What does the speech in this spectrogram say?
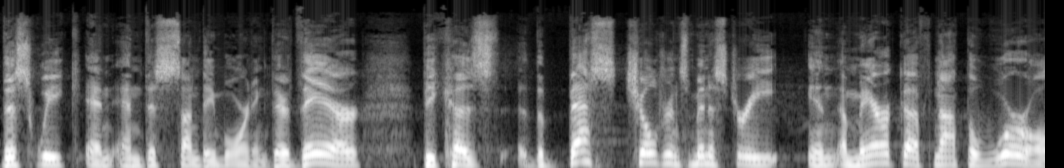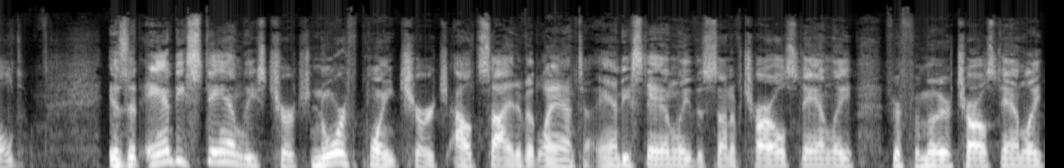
this week and, and this Sunday morning? They're there because the best children's ministry in America, if not the world, is at Andy Stanley's church, North Point Church, outside of Atlanta. Andy Stanley, the son of Charles Stanley, if you're familiar with Charles Stanley,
